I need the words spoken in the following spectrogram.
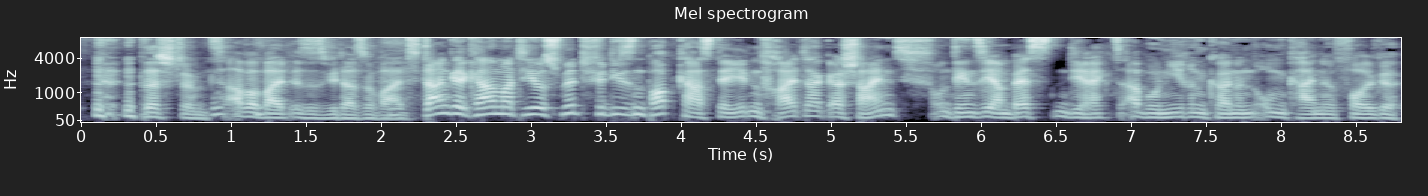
das stimmt, aber bald ist es wieder soweit. Danke Karl Matthäus Schmidt für diesen Podcast, der jeden Freitag erscheint und den Sie am besten direkt abonnieren können, um keine Folge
